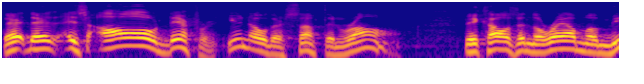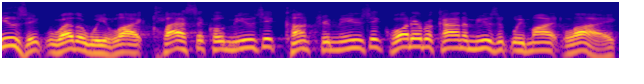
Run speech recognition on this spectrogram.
There, it's all different. You know there's something wrong. Because in the realm of music, whether we like classical music, country music, whatever kind of music we might like,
